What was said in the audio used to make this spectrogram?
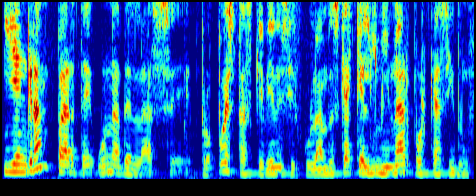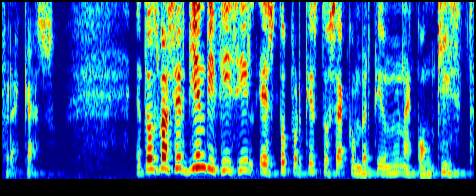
Y en gran parte una de las eh, propuestas que viene circulando es que hay que eliminar porque ha sido un fracaso. Entonces va a ser bien difícil esto porque esto se ha convertido en una conquista.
